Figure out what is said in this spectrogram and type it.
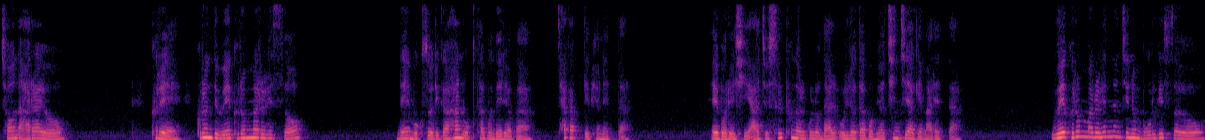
전 알아요. 그래, 그런데 왜 그런 말을 했어? 내 목소리가 한 옥타브 내려가 차갑게 변했다. 에버렛이 아주 슬픈 얼굴로 날 올려다보며 진지하게 말했다. 왜 그런 말을 했는지는 모르겠어요.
